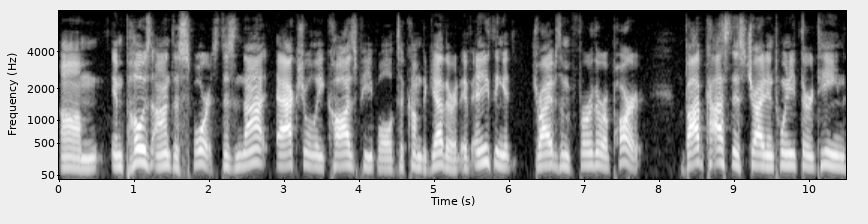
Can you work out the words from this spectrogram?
um, imposed onto sports does not actually cause people to come together. If anything, it drives them further apart. Bob Costas tried in 2013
